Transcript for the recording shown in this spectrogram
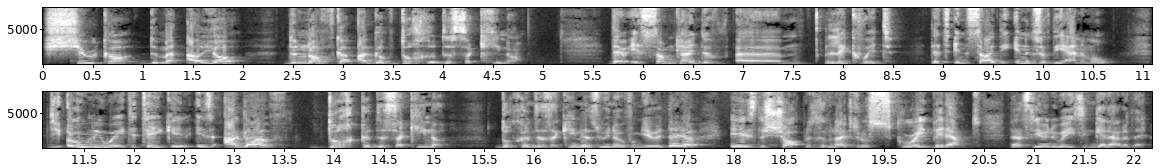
Shirka de de Nofka Agav de Sakina. There is some kind of um, liquid that's inside the innards of the animal. The only way to take it is Agav Ducha de Sakina Dukkan to as we know from Yeridea, is the sharpness of a knife, sort of scrape it out. That's the only way you can get out of there.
